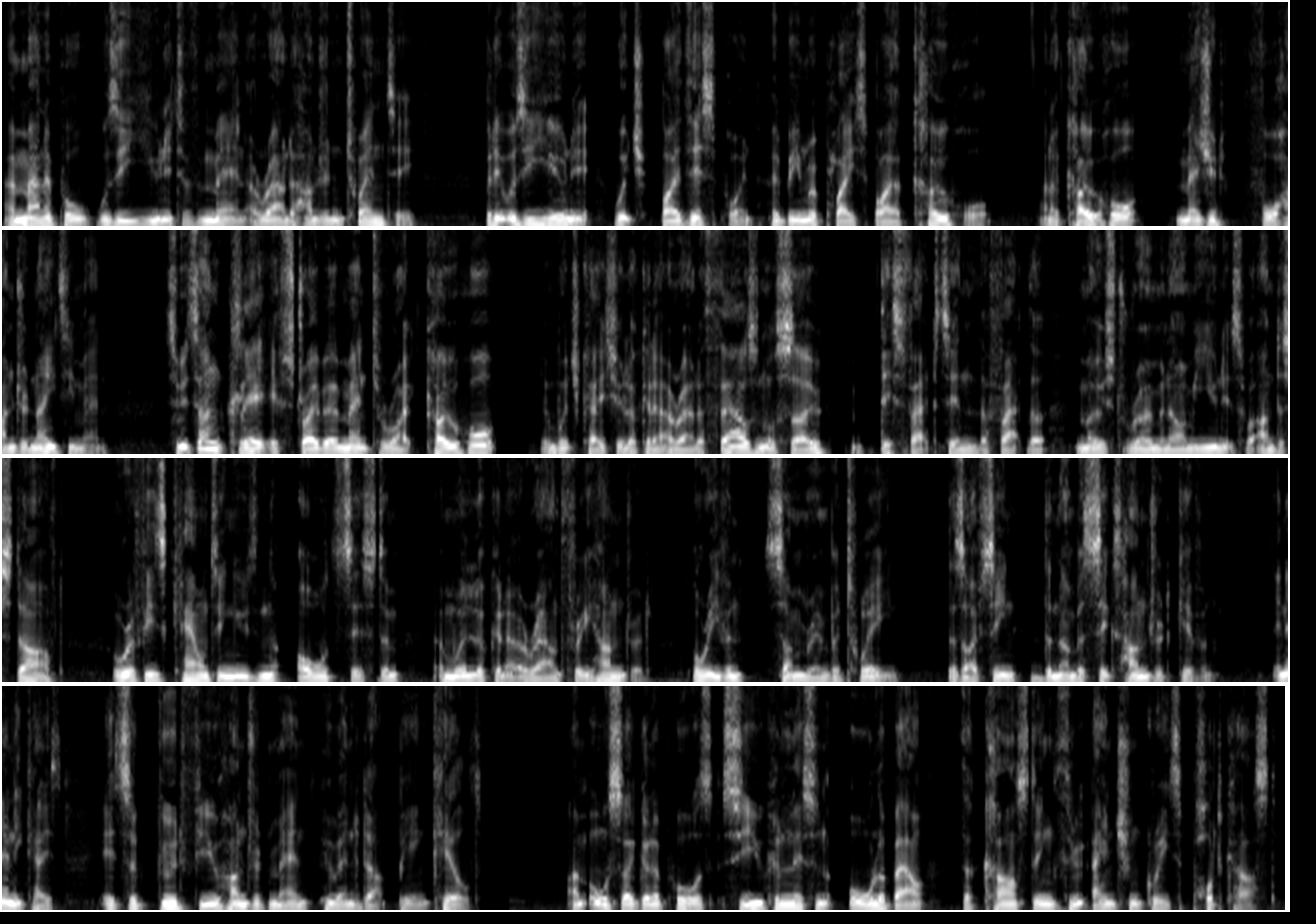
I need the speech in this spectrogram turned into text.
A maniple was a unit of men, around 120, but it was a unit which, by this point, had been replaced by a cohort, and a cohort measured 480 men. So it's unclear if Strabo meant to write cohort, in which case you're looking at around a thousand or so. This factors in the fact that most Roman army units were understaffed, or if he's counting using the old system and we're looking at around 300, or even somewhere in between, as I've seen the number 600 given. In any case, it's a good few hundred men who ended up being killed. I'm also going to pause so you can listen all about the Casting Through Ancient Greece podcast.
